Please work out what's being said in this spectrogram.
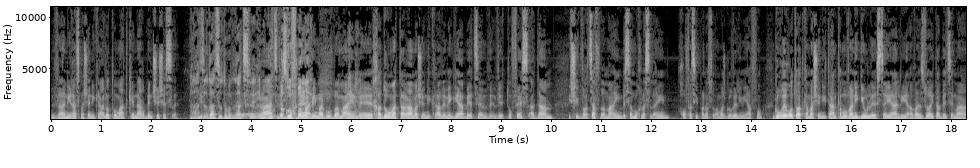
ואני רץ, מה שנקרא, על אוטומט, כנער בן 16. רץ, רץ זאת אומרת, רץ אה, עם הגוף במים. רץ וסוחב עם הגוף במים, אה, חדור מטרה, מה שנקרא, ומגיע בעצם ותופס אדם שכבר צף במים, בסמוך לסלעים, חוף הסיפלס הוא ממש גובל עם יפו, גורר אותו עד כמה שניתן, כמובן הגיעו לסייע לי, אבל זו הייתה בעצם ה...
